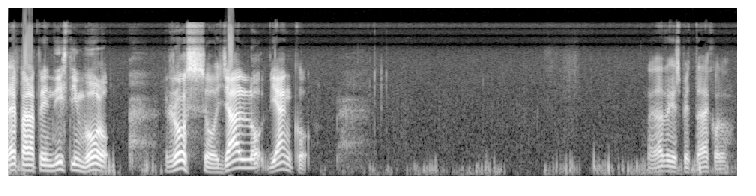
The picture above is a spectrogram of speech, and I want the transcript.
Tre parapendisti in volo, rosso, giallo, bianco. Guardate che spettacolo.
